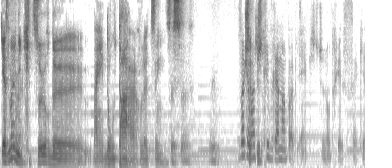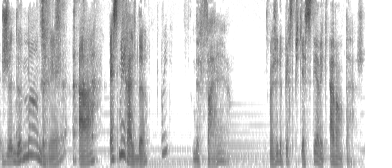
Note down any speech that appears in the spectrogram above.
quasiment une Ouais. écriture de ben, d'auteur, là, tu sais. C'est ça. Tu vois Je- comment je- j'écris vraiment pas bien, puis je suis une autrice. que Je demanderais à Esmeralda Oui. de faire un jeu de perspicacité avec avantage.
